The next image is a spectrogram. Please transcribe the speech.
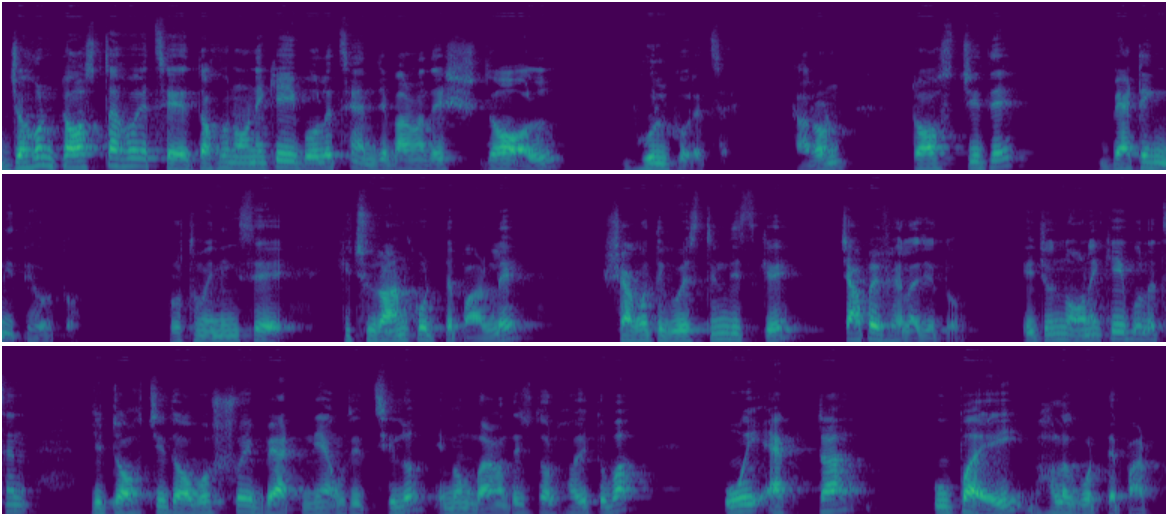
যখন টসটা হয়েছে, তখন অনেকেই বলেছেন যে বাংলাদেশ দল ভুল করেছে। কারণ টস জিতে ব্যাটিং নিতে হতো। প্রথম ইনিংসে কিছু রান করতে পারলে স্বাগতিক ওয়েস্ট ইন্ডিজকে চাপে ফেলা যেত। এই জন্য অনেকেই বলেছেন যে টস জিতে অবশ্যই ব্যাট নেওয়া উচিত ছিল এবং বাংলাদেশ দল হয়তোবা ওই একটা উপায়েই ভালো করতে পারত।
